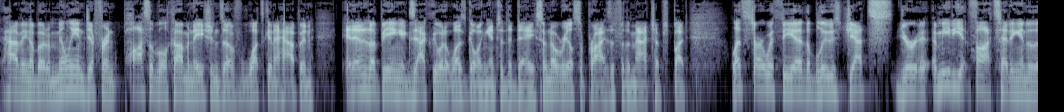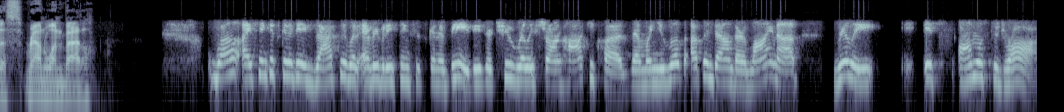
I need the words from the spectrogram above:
having about a million different possible combinations of what's going to happen. It ended up being exactly what it was going into the day. So no real surprises for the matchups. But let's start with the uh, the Blues Jets. Your immediate thoughts heading into this round one battle. Well, I think it's going to be exactly what everybody thinks it's going to be. These are two really strong hockey clubs, and when you look up and down their lineup, really it's almost a draw.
